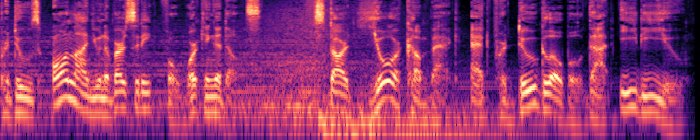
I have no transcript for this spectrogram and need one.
Purdue's online university for working adults. Start your comeback at purdueglobal.edu.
